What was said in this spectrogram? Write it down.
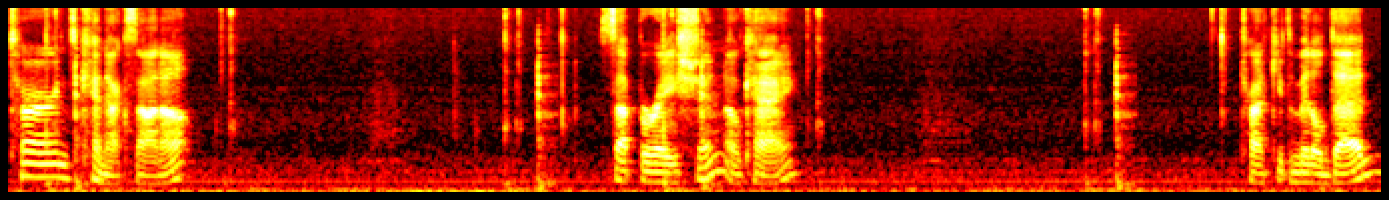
Turns connects on up. Separation, okay. Try to keep the middle dead.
